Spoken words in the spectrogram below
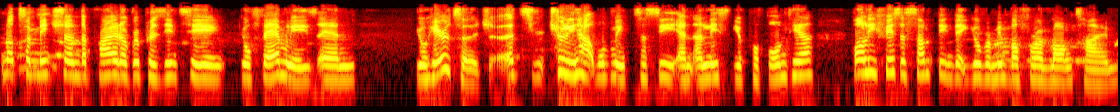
not to mention the pride of representing your families and your heritage. It's truly heartwarming to see, and unless you've performed here, Polyfest is something that you'll remember for a long time.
